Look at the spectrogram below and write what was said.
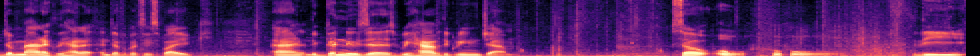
dramatically had a, a difficulty spike. And the good news is we have the green gem. So, oh, the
